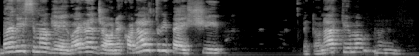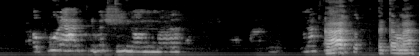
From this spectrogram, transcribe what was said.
Bravissimo Diego, hai ragione, con altri pesci. Aspetta un attimo. Mm. Oppure altri pesci non... non Ah, attivi. aspetta un attimo.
